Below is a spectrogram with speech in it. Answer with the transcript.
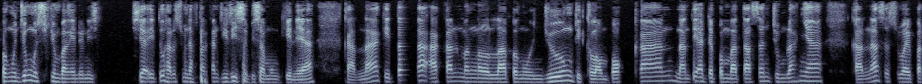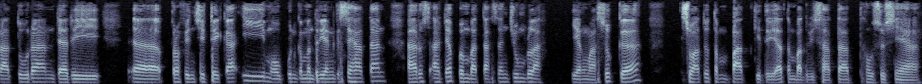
pengunjung Museum Bank Indonesia Indonesia itu harus mendaftarkan diri sebisa mungkin ya. Karena kita akan mengelola pengunjung dikelompokkan, nanti ada pembatasan jumlahnya karena sesuai peraturan dari eh, Provinsi DKI maupun Kementerian Kesehatan harus ada pembatasan jumlah yang masuk ke suatu tempat gitu ya, tempat wisata khususnya.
